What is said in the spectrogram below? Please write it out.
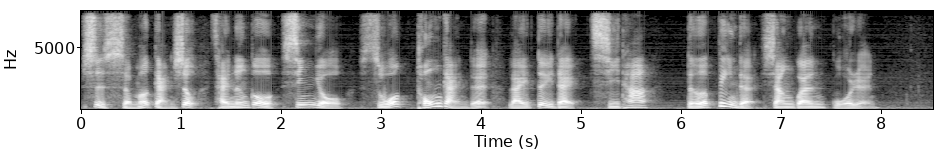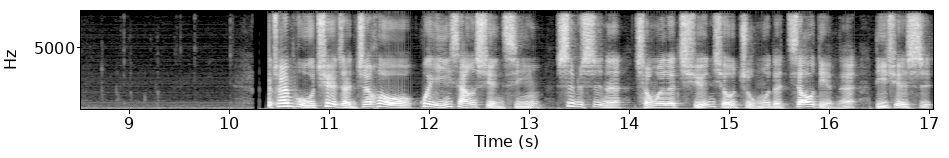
是什么感受，才能够心有所同感的来对待其他得病的相关国人？川普确诊之后会影响选情，是不是呢？成为了全球瞩目的焦点呢？的确是。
